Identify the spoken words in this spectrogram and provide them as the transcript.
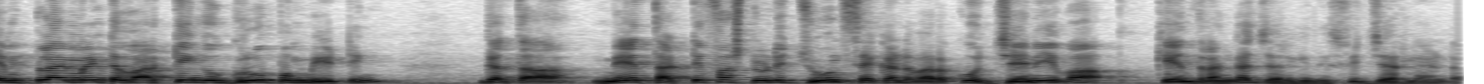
employment working group meeting గత మే థర్టీ ఫస్ట్ నుండి జూన్ సెకండ్ వరకు జెనీవా కేంద్రంగా జరిగింది స్విట్జర్లాండ్.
